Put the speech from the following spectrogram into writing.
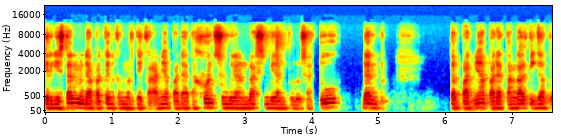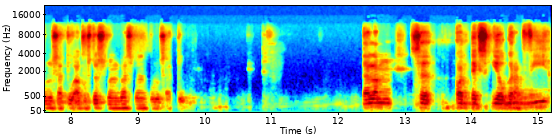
Kirgistan mendapatkan kemerdekaannya pada tahun 1991 dan tepatnya pada tanggal 31 Agustus 1991. Dalam konteks geografi,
